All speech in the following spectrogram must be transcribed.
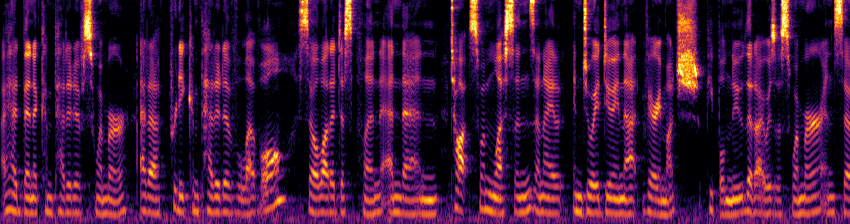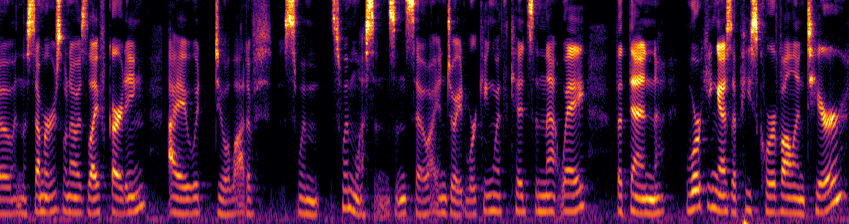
I had been a competitive swimmer at a pretty competitive level, so a lot of discipline, and then taught swim lessons, and I enjoyed doing that very much. People knew that I was a swimmer, and so in the summers when I was lifeguarding, I would do a lot of swim swim lessons, and so I enjoyed working with kids in that way. But then working as a Peace Corps volunteer,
